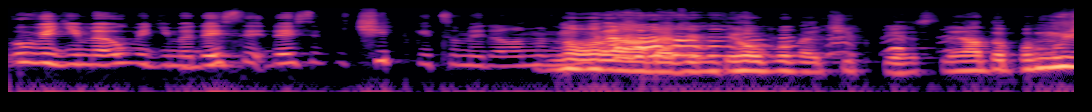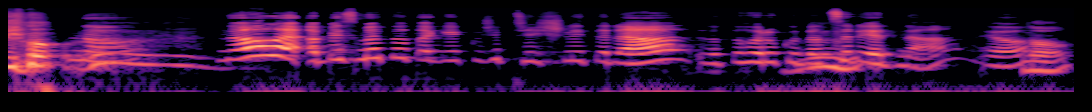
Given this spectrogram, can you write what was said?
uvidíme, uvidíme. Dej si, dej si ty čipky, co mi dala maminka. no já nevím, ty houbové čipky, jestli na to pomůžou. No. no ale aby jsme to tak jakože přešli teda do toho roku 21, jo, no.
